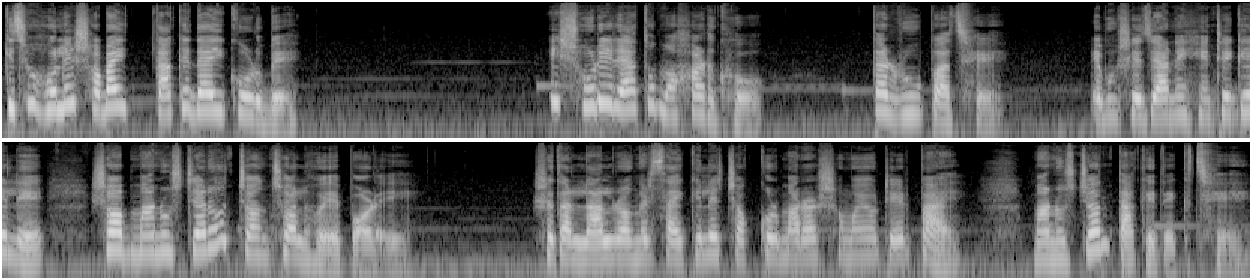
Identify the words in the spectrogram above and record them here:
কিছু হলে সবাই তাকে দায়ী করবে। এই শরীর এত মহার্ঘ, তার রূপ আছে এবং সে জানে হেঁটে গেলে সব মানুষ যেন চঞ্চল হয়ে পড়ে। সে তার লাল রঙের সাইকেলে চক্কর মারার সময়ও টের পায়। মানুষজন তাকে দেখছে।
